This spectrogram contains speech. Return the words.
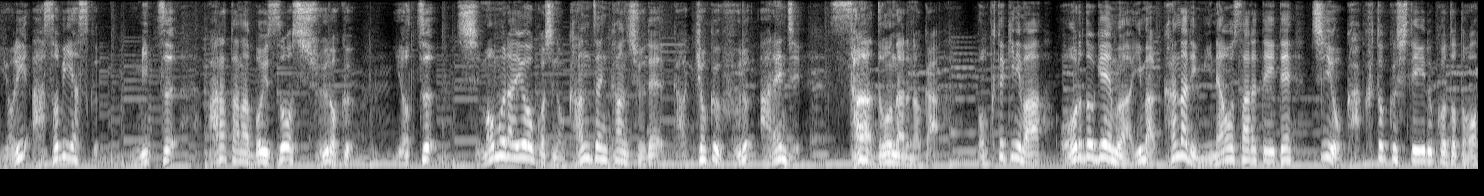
より遊びやすく。3つ新たなボイスを収録。4つ下村陽子氏の完全監修で楽曲フルアレンジ。さあどうなるのか。僕的にはオールドゲームは今かなり見直されていて地位を獲得していることと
